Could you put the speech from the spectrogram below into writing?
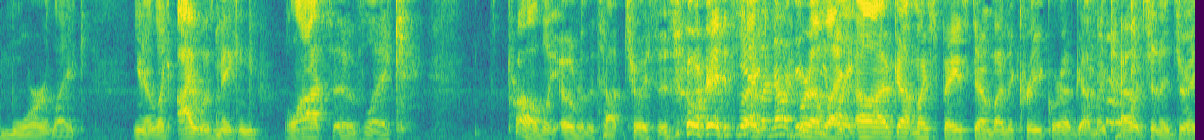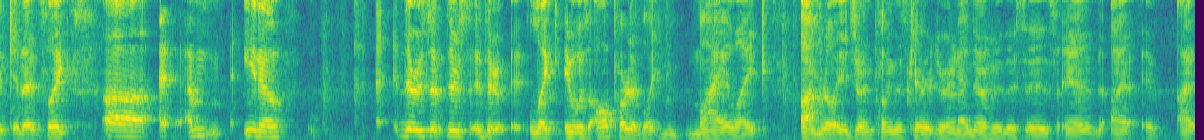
more like you know like i was making lots of like probably over the top choices where it's Yeah, like no, it where i'm like, like- oh i've got my space down by the creek where i've got my couch and i drink and it's like uh I, i'm you know there's a there's there like it was all part of like my like I'm really enjoying playing this character and I know who this is and I if I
